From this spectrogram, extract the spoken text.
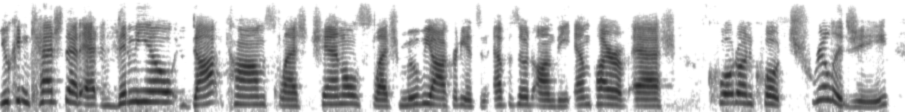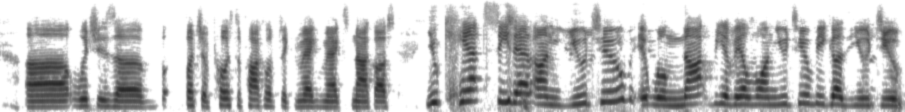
You can catch that at vimeo.com slash channels slash movieocrity. It's an episode on the Empire of Ash quote unquote trilogy, uh, which is a b- bunch of post apocalyptic Mad Max knockoffs. You can't see that on YouTube. It will not be available on YouTube because YouTube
